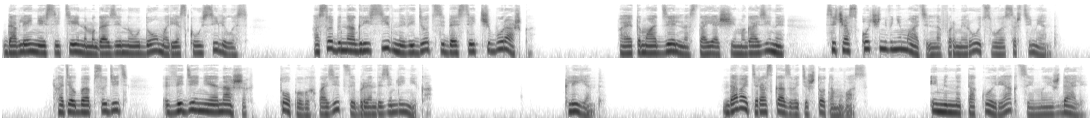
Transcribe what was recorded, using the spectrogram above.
давление сетей на магазины у дома резко усилилось, Особенно агрессивно ведет себя сеть «Чебурашка». Поэтому отдельно стоящие магазины сейчас очень внимательно формируют свой ассортимент. Хотел бы обсудить введение наших топовых позиций бренда «Земляника». Клиент. «Давайте рассказывайте, что там у вас». Именно такой реакции мы и ждали.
